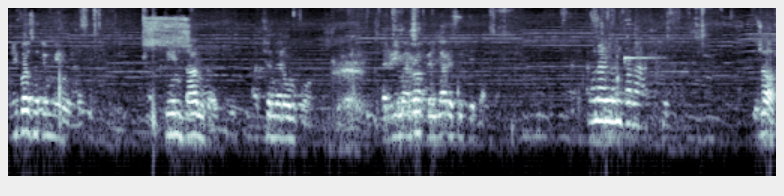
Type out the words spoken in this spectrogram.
Riposati un minuto. Io intanto accenderò un fuoco e rimarrò a vegliare su di te. Non allontanarti. No,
